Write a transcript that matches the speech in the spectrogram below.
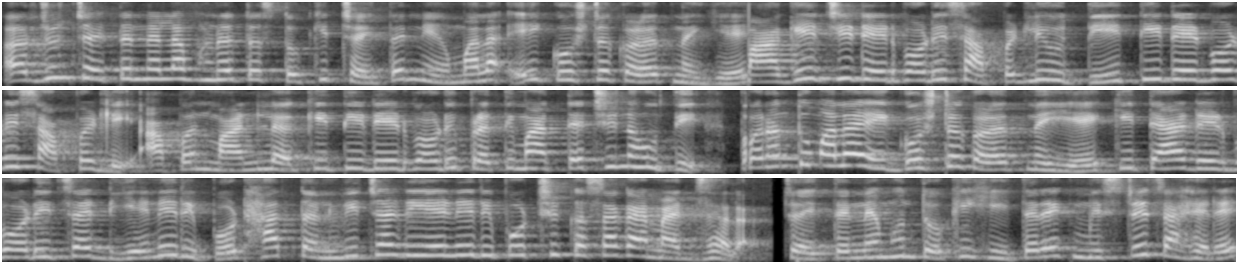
अर्जुन चैतन्याला म्हणत असतो की चैतन्य मला एक गोष्ट कळत नाहीये. मागे जी डेड बॉडी सापडली होती ती डेड बॉडी सापडली. आपण मानलं की ती डेड बॉडी प्रतिमात्याची नव्हती. परंतु मला एक गोष्ट कळत नाहीये की त्या डेड बॉडीचा डीएनए रिपोर्ट हा तन्वीच्या डीएनए रिपोर्टशी कसा काय मॅच झाला? चैतन्य म्हणतो की ही तर एक मिस्ट्रीच आहे रे.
